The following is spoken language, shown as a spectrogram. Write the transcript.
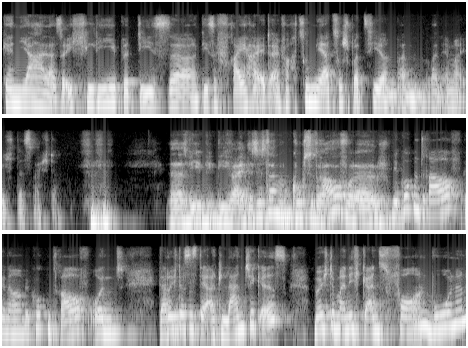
genial. Also ich liebe diese, diese Freiheit, einfach zum Meer zu spazieren, wann, wann immer ich das möchte. Das, wie, wie, wie weit ist es dann? Guckst du drauf oder? Wir gucken drauf, genau, wir gucken drauf. Und dadurch, dass es der Atlantik ist, möchte man nicht ganz vorn wohnen.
